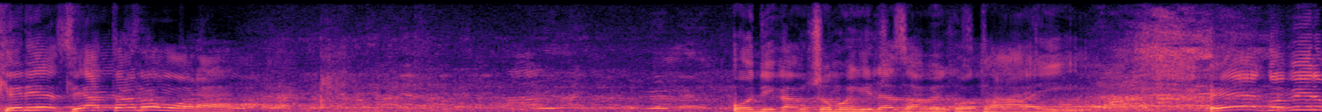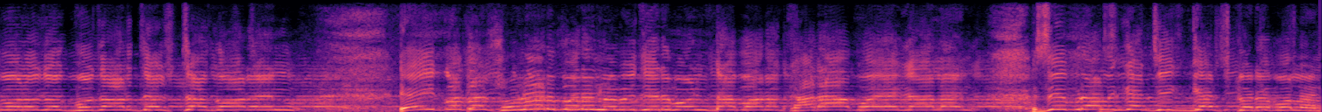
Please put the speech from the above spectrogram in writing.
কে রে? জেতা না মরা। অধিকাংশ মহিলা যাবে কোথায়? এ গভীর মনোযোগ বোঝার চেষ্টা করেন। এই কথা শোনার পরে নবীজির মনটা বড় খারাপ হয়ে গেলেন। জিব্রাইলকে জিজ্ঞেস করে বলেন,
